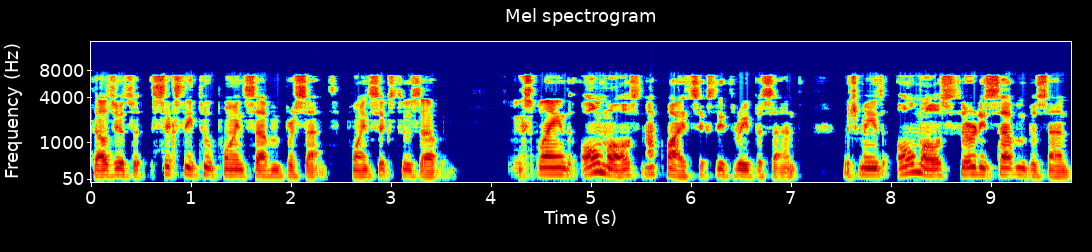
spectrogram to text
tells you it's 62.7%, 0.627. We explained almost, not quite, 63%, which means almost 37%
